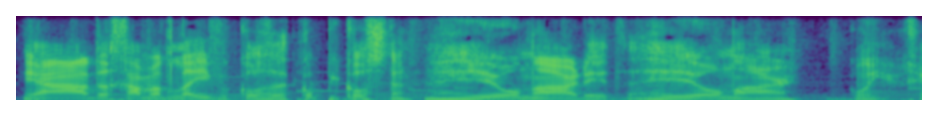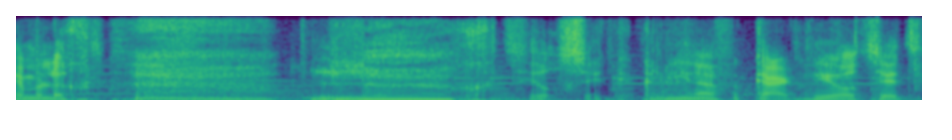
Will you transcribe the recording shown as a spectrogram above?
Ja, dat gaat me het leven kosten. Het kopje kosten. Heel naar dit. Heel naar. Kom hier, geef me lucht. Lucht. Heel sick. Kunnen we hier nou even kijken of hier wat zit?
